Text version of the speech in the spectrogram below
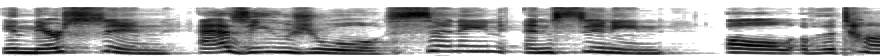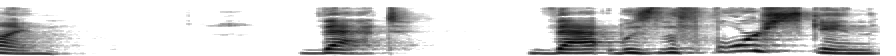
in their sin as usual, sinning and sinning all of the time. That, that was the foreskin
